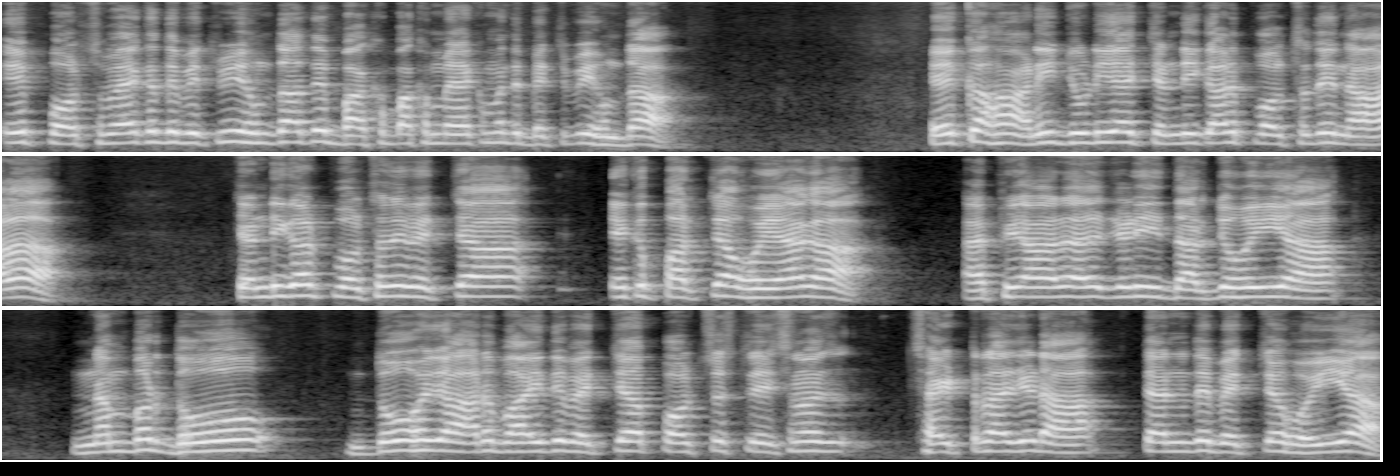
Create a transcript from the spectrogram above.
ਇਹ ਪੁਲਿਸ ਮਹਿਕਮੇ ਦੇ ਵਿੱਚ ਵੀ ਹੁੰਦਾ ਤੇ ਵੱਖ-ਵੱਖ ਮਹਿਕਮੇ ਦੇ ਵਿੱਚ ਵੀ ਹੁੰਦਾ। ਇਹ ਕਹਾਣੀ ਜੁੜੀ ਹੈ ਚੰਡੀਗੜ੍ਹ ਪੁਲਿਸ ਦੇ ਨਾਲ। ਚੰਡੀਗੜ੍ਹ ਪੁਲਿਸ ਦੇ ਵਿੱਚ ਇੱਕ ਪਰਚਾ ਹੋਇਆਗਾ। ਐਫ ਆਰ ਜਿਹੜੀ ਦਰਜ ਹੋਈ ਆ, ਨੰਬਰ 2 2022 ਦੇ ਵਿੱਚ ਪੁਲਿਸ ਸਟੇਸ਼ਨ ਸੈਕਟਰ ਆ ਜਿਹੜਾ, ਤਿੰਨ ਦੇ ਵਿੱਚ ਹੋਈ ਆ।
